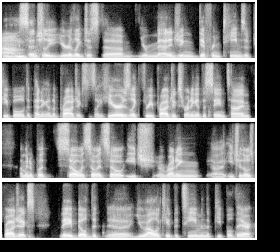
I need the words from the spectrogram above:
Um, Essentially, you're like just um, you're managing different teams of people depending on the projects. It's like here's like three projects running at the same time. I'm going to put so and so and so each running uh, each of those projects. They build the uh, you allocate the team and the people there.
